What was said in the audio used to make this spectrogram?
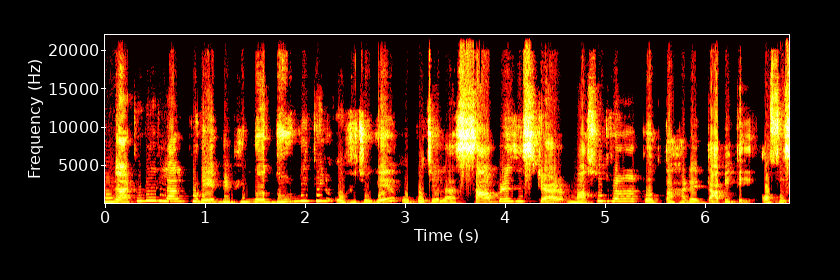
নাটোরের লালপুরে বিভিন্ন দুর্নীতির অভিযোগে উপজেলা সাব রেজিস্ট্রার মাসুদ রানার প্রত্যাহারের দাবিতে অফিস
